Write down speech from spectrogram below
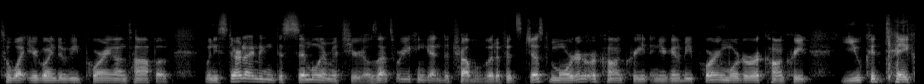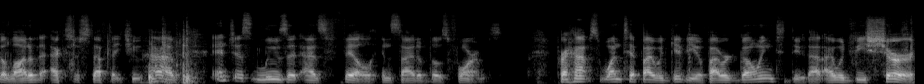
to what you're going to be pouring on top of. When you start adding dissimilar materials, that's where you can get into trouble. But if it's just mortar or concrete and you're going to be pouring mortar or concrete, you could take a lot of the extra stuff that you have and just lose it as fill inside of those forms. Perhaps one tip I would give you, if I were going to do that, I would be sure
